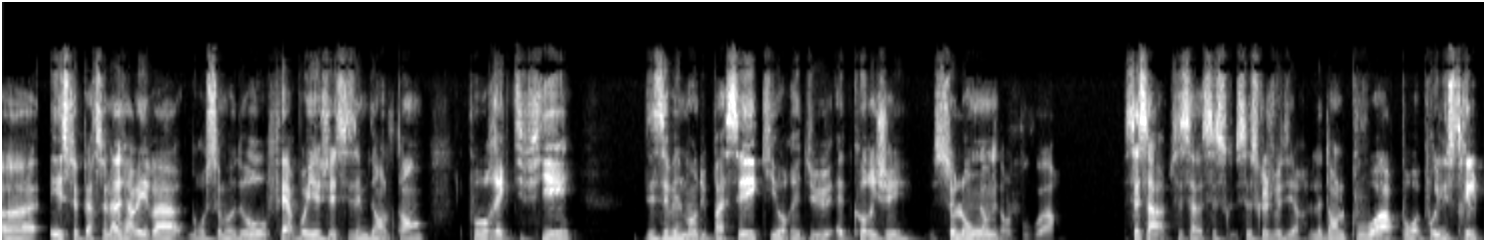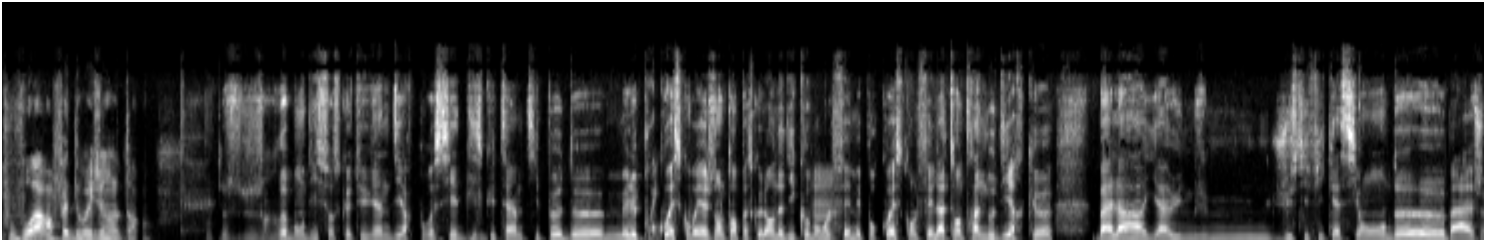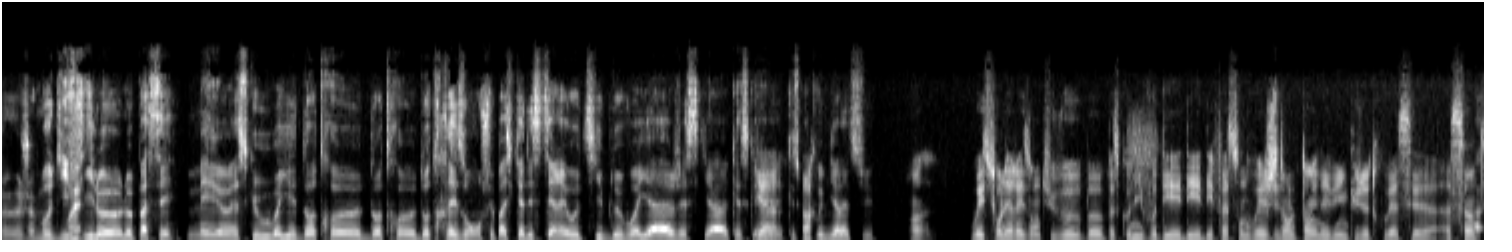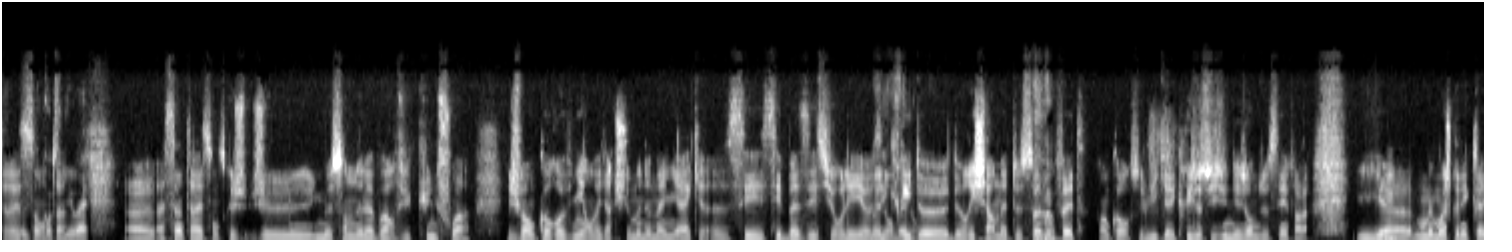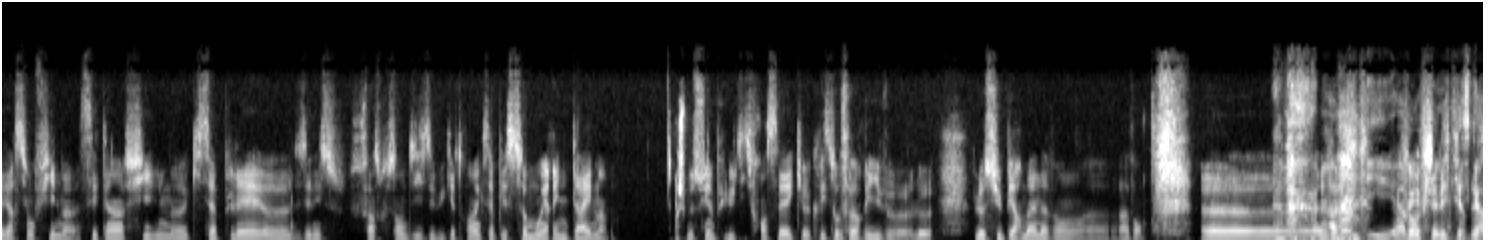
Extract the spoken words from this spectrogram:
Euh, et ce personnage arrive à, grosso modo, faire voyager ses amis dans le temps pour rectifier des événements du passé qui auraient dû être corrigés selon. dans le pouvoir. C'est ça, c'est ça, c'est ce, ce que je veux dire. Dans le pouvoir, pour, pour illustrer le pouvoir en fait de voyager dans le temps. Je rebondis sur ce que tu viens de dire pour essayer de discuter un petit peu de mais le pourquoi est-ce qu'on voyage dans le temps? Parce que là on a dit comment on le fait mais pourquoi est-ce qu'on le fait? Là tu es en train de nous dire que bah là il y a une, justification de euh, bah je, je modifie le, le passé. Mais euh, est-ce que vous voyez d'autres euh, d'autres euh, d'autres raisons? Je sais pas est-ce qu'il y a des stéréotypes de voyage? Est-ce qu'il y a que qu'est-ce que vous pouvez me dire là-dessus? Oui, sur les raisons, tu veux, bah, parce qu'au niveau des, des, des façons de voyager dans le temps, il y en avait une que j'ai trouvée assez, assez Ah, intéressante. continue, ouais. Euh, assez intéressante parce que je, je- il me semble ne l'avoir vue qu'une fois. Je vais encore revenir, on va dire que je suis monomaniaque. Euh, c'est, c'est basé sur les euh, non, écrits de, de Richard Matheson en fait. Encore celui qui a écrit Je suis une légende, je sais. Enfin, là. Il, Mhm. euh, mais moi je connais que la version film. C'était un film euh, qui s'appelait euh, des années fin 70 début 80 qui s'appelait Somewhere in Time. Je me souviens plus du titre français avec euh, Christopher Reeve, euh, le, le Superman avant. euh, avant. Euh, Avant qu'il Ouais, avant j'allais dire des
